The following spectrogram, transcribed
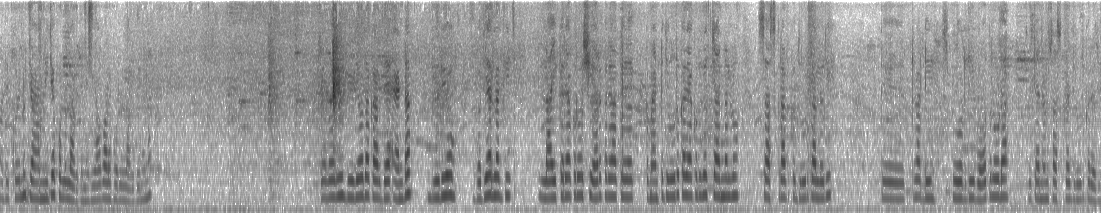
ਆ ਦੇਖੋ, ਇਹਨੂੰ ਜਾਮਨੀ ਜਿਹੇ ਫੁੱਲ ਲੱਗਦੇ ਨੇ ਜੀ, ਆਹ ਵਾਲੇ ਫੁੱਲ ਲੱਗਦੇ ਨੇ ਨਾ। ਚਲੋ ਜੀ ਵੀਡੀਓ ਦਾ ਕਰਦੇ ਆ ਐਂਡ ਵੀਡੀਓ ਵਧੀਆ ਲੱਗੀ ਲਾਈਕ ਕਰਿਆ ਕਰੋ ਸ਼ੇਅਰ ਕਰਿਆ ਤੇ ਕਮੈਂਟ ਜ਼ਰੂਰ ਕਰਿਆ ਕਰੋ ਤੇ ਚੈਨਲ ਨੂੰ। ਸਬਸਕ੍ਰਾਈਬ ਜ਼ਰੂਰ ਕਰ ਲਿਓ ਜੀ। ਤੇ ਤੁਹਾਡੀ ਸਪੋਰਟ ਦੀ ਬਹੁਤ ਲੋੜ ਆ, ਤੇ ਚੈਨਲ ਨੂੰ ਸਬਸਕ੍ਰਾਈਬ ਜ਼ਰੂਰ ਕਰਿਓ ਜੀ।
